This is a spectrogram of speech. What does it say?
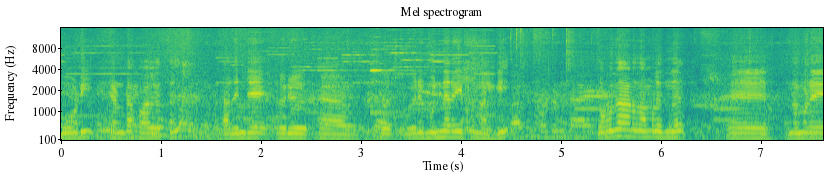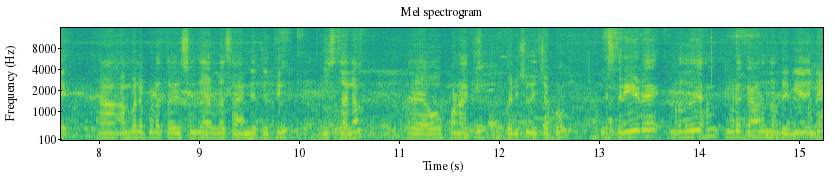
ബോഡി കണ്ട ഭാഗത്ത് അതിന്റെ ഒരു ഒരു മുന്നറിയിപ്പ് നൽകി. തുടർന്നാണ് നമ്മളിന്ന് നമ്മുടെ അമ്പലപ്പുഴ തഹസീൽദാരുടെ സാന്നിധ്യത്തിൽ ഈ സ്ഥലം ഓപ്പണാക്കി പരിശോധിച്ചപ്പോൾ സ്ത്രീയുടെ മൃതദേഹം ഇവിടെ കാണുന്നുണ്ട്. ഇനി അതിന്റെ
